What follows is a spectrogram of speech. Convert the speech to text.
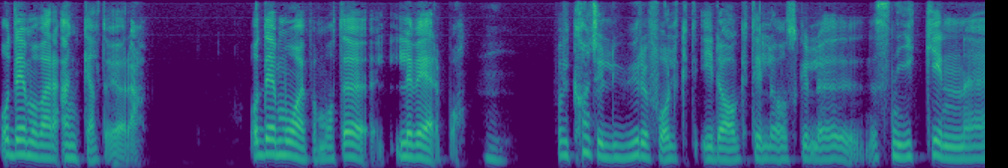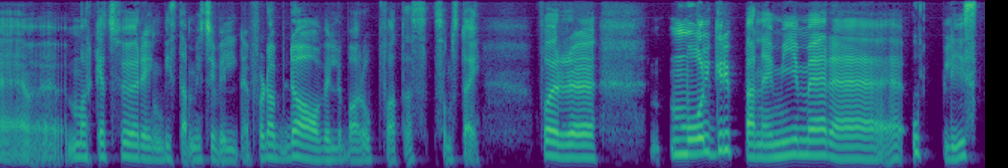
og det må være enkelt å gjøre. Og det må jeg på en måte levere på. Mm. For vi kan ikke lure folk i dag til å skulle snike inn eh, markedsføring hvis de ikke vil det, for da, da vil det bare oppfattes som støy. For målgruppene målgruppen er mye mer eh, opplyst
